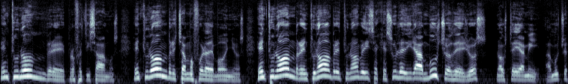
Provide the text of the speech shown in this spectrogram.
en tu nombre profetizamos, en tu nombre echamos fuera demonios, en tu nombre, en tu nombre, en tu nombre, dice Jesús le dirá a muchos de ellos, no a usted y a mí, a muchos,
